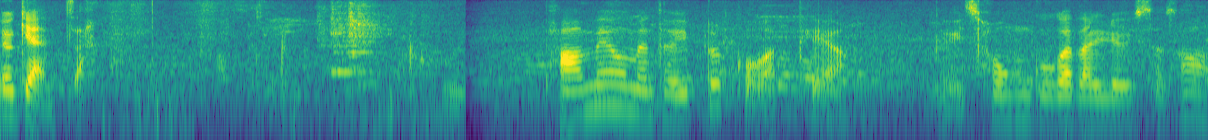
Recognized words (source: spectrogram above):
여기 앉자. 밤에 오면 더 이쁠 것 같아요. 여기 전구가 달려 있어서.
